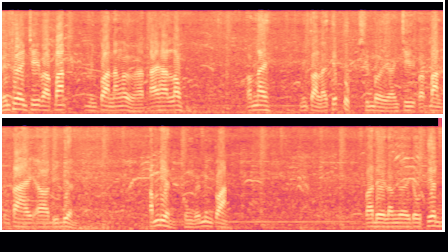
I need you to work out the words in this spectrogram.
Mến thưa anh chị và các bạn, mình Toàn đang ở tại Hạ Long. Hôm nay mình Toàn lại tiếp tục xin mời anh chị và các bạn chúng ta hãy à, đi biển, tắm biển cùng với Minh Toàn. Và để là người đầu tiên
